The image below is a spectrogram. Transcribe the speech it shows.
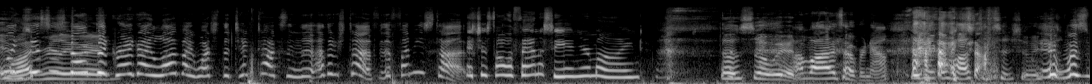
I'm like, What? this Really is not the. Greg I love. I watch the TikToks and the other stuff, the funny stuff. It's just all a fantasy in your mind. That was so weird. Um, well, it's over now. It's like a hostage situation. It was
